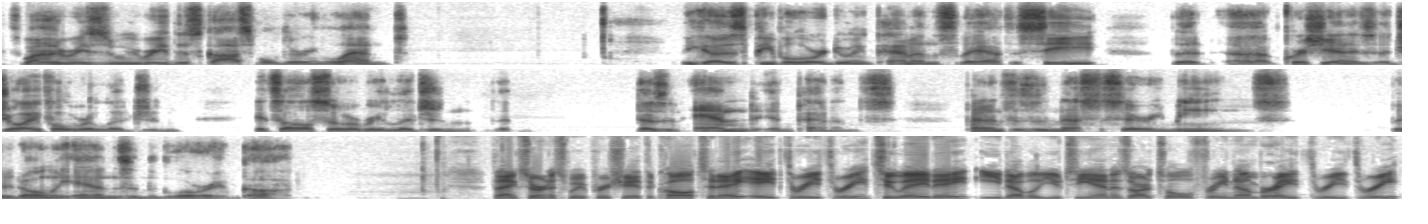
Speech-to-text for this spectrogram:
It's one of the reasons we read this gospel during Lent, because people who are doing penance, they have to see that uh, Christianity is a joyful religion. It's also a religion that doesn't end in penance. Penance is a necessary means, but it only ends in the glory of God. Thanks, Ernest. We appreciate the call today. 833 288 EWTN is our toll free number, 833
